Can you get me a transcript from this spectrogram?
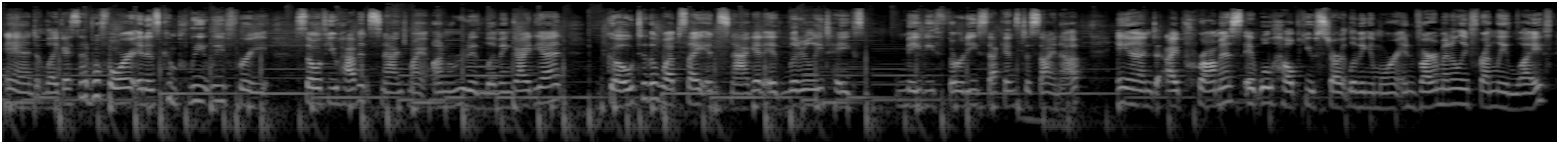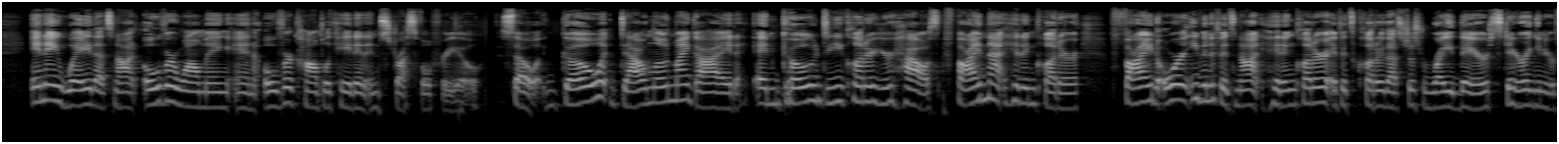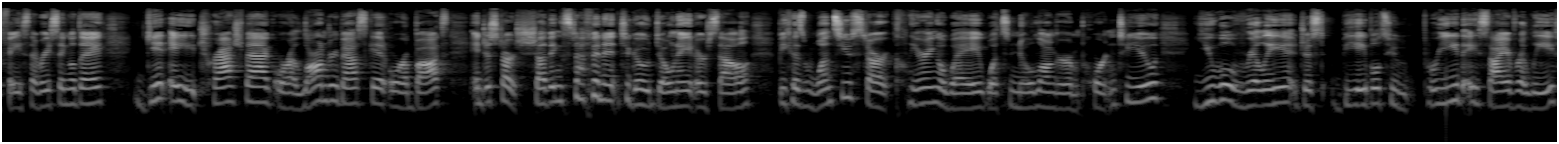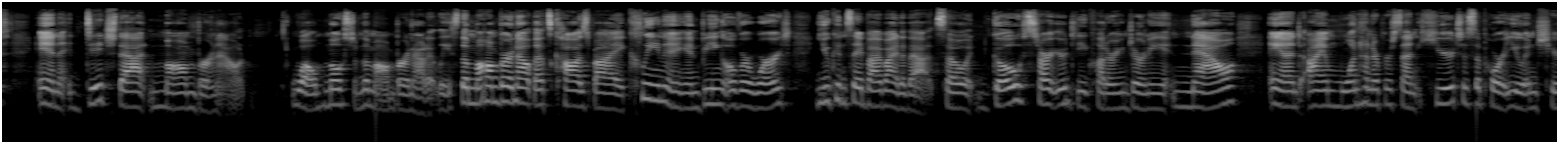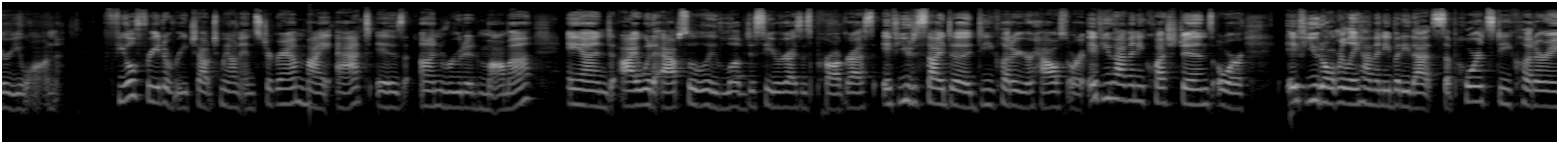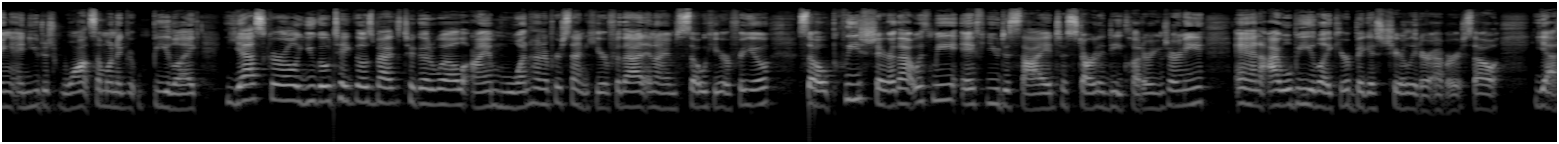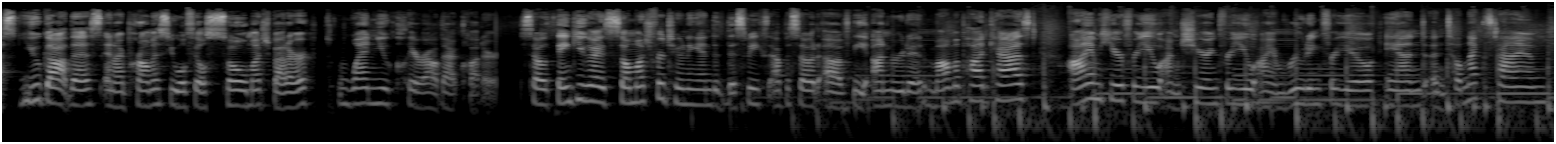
and like I said before, it is completely free. So if you haven't snagged my Unrooted Living Guide yet, go to the website and snag it. It literally takes maybe 30 seconds to sign up. And I promise it will help you start living a more environmentally friendly life in a way that's not overwhelming and overcomplicated and stressful for you. So go download my guide and go declutter your house. Find that hidden clutter. Find, or even if it's not hidden clutter, if it's clutter that's just right there staring in your face every single day, get a trash bag or a laundry basket or a box and just start shoving stuff in it to go donate or sell. Because once you start clearing away what's no longer important to you, you will really just be able to breathe a sigh of relief and ditch that mom burnout well, most of the mom burnout at least, the mom burnout that's caused by cleaning and being overworked, you can say bye bye to that. So go start your decluttering journey now, and I am 100% here to support you and cheer you on. Feel free to reach out to me on Instagram. My at is unrooted mama, and I would absolutely love to see your guys' progress. If you decide to declutter your house, or if you have any questions, or if you don't really have anybody that supports decluttering and you just want someone to be like, yes, girl, you go take those bags to Goodwill, I am 100% here for that and I am so here for you. So please share that with me if you decide to start a decluttering journey and I will be like your biggest cheerleader ever. So, yes, you got this and I promise you will feel so much better when you clear out that clutter. So, thank you guys so much for tuning in to this week's episode of the Unrooted Mama podcast. I am here for you. I'm cheering for you. I am rooting for you. And until next time.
